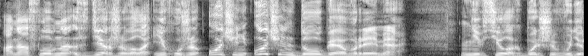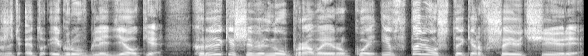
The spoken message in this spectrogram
Она словно сдерживала их уже очень-очень долгое время. Не в силах больше выдержать эту игру в гляделке, Хрюки шевельнул правой рукой и вставил штекер в шею Чиури.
